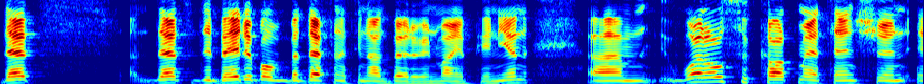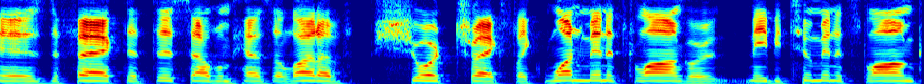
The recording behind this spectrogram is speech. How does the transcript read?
That's that's debatable, but definitely not better in my opinion. Um, what also caught my attention is the fact that this album has a lot of short tracks, like one minute long or maybe two minutes long.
